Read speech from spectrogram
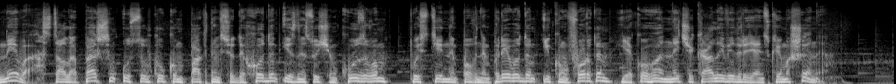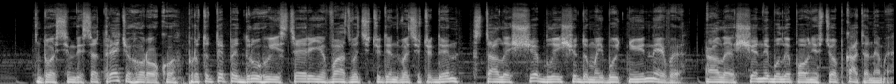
Нива стала першим у сувку компактним всюдиходом із несучим кузовом, постійним повним приводом і комфортом, якого не чекали від радянської машини. До 73-го року прототипи другої серії ВАЗ-2121 стали ще ближче до майбутньої Ниви, але ще не були повністю обкатаними.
